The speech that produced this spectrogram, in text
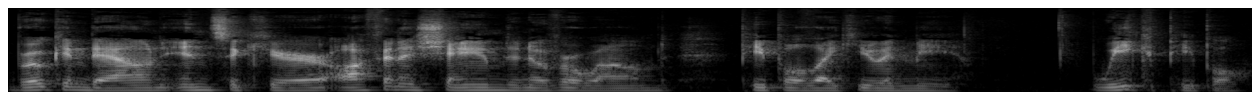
broken down, insecure, often ashamed and overwhelmed people like you and me. Weak people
